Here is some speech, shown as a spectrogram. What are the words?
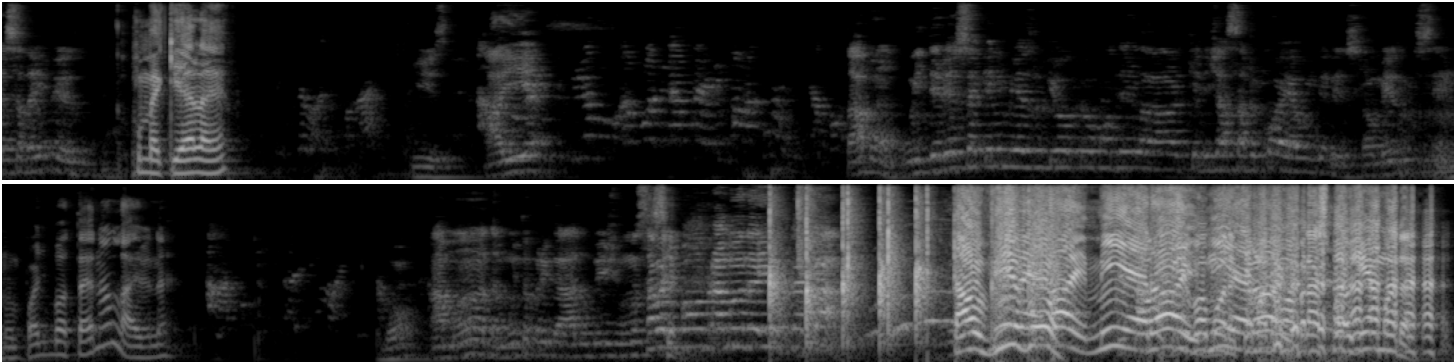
Essa daí mesmo. Como é que ela é? Isso. Aí é. Tá bom. O endereço é aquele mesmo que eu, que eu mandei lá, que ele já sabe qual é o endereço. É o mesmo que sempre. Não pode botar aí na live, né? Tá bom? Amanda, muito obrigado. Um beijo. Uma salva de palmas pra Amanda aí, pra cá. Tá ao vivo! Herói, minha Tá ao herói, vivo, Amanda. minha Quer mandar um herói. abraço pra alguém, Amanda?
